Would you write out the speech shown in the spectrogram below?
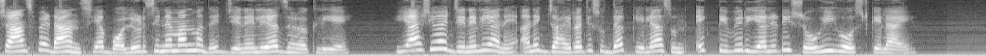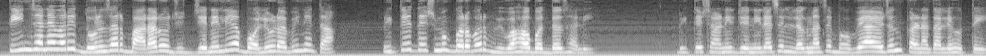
चान्स पे डान्स या बॉलिवूड सिनेमांमध्ये जेनेलिया झळकली आहे याशिवाय जेनेलियाने अनेक जाहिराती सुद्धा केल्या असून एक टीव्ही रियालिटी शो ही होस्ट केला आहे. तीन जानेवारी दोन हजार बारा रोजी जेनेलिया बॉलिवूड अभिनेता रितेश देशमुख बरोबर विवाहबद्ध झाली. रितेश आणि जेनेलियाचे लग्नाचे भव्य आयोजन करण्यात आले होते.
